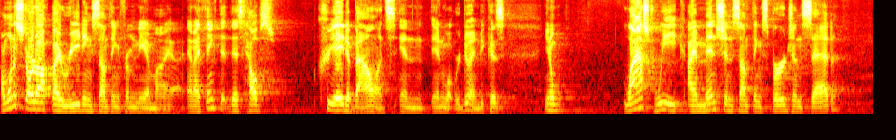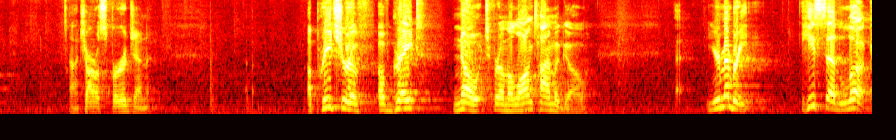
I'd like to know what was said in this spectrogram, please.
I want to start off by reading something from Nehemiah, and I think that this helps create a balance in, in what we're doing because, you know, last week I mentioned something Spurgeon said, uh, Charles Spurgeon, a preacher of, of great note from a long time ago. You remember, he, he said, Look,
